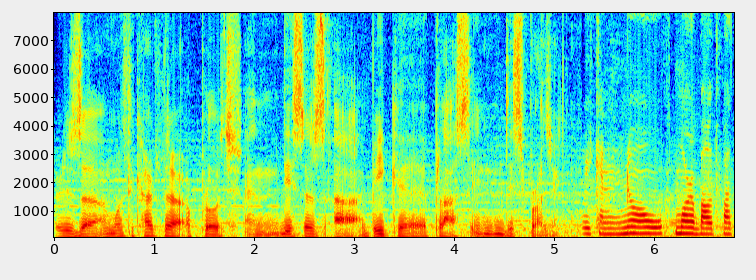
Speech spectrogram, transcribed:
There is a multi-character approach and this is a big uh, plus in this project. We can know more about what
